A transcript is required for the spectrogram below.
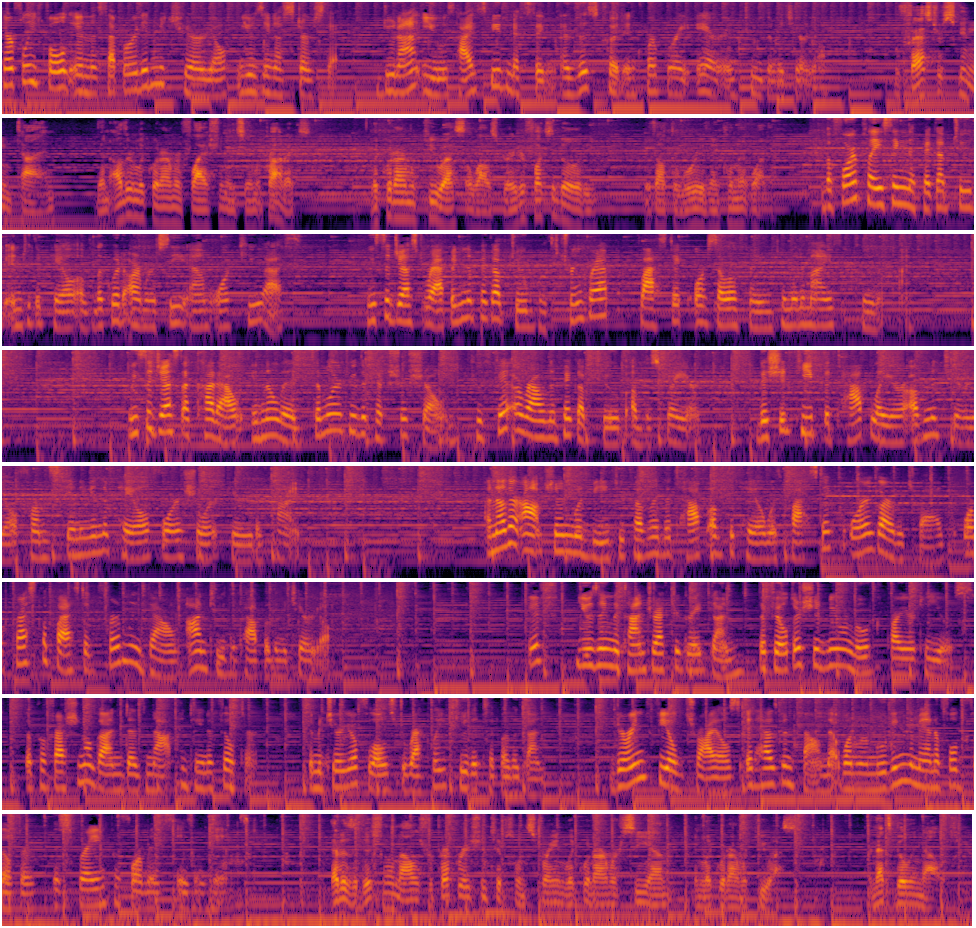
carefully fold in the separated material using a stir stick. Do not use high-speed mixing as this could incorporate air into the material. With faster skinning time than other Liquid Armor flashing and sealant products, Liquid Armor QS allows greater flexibility without the worry of inclement weather. Before placing the pickup tube into the pail of Liquid Armor CM or QS, we suggest wrapping the pickup tube with shrink wrap, plastic, or cellophane to minimize cleanup time. We suggest a cutout in the lid similar to the picture shown to fit around the pickup tube of the sprayer. This should keep the top layer of material from skinning in the pail for a short period of time. Another option would be to cover the top of the pail with plastic or a garbage bag, or press the plastic firmly down onto the top of the material. If using the contractor grade gun, the filter should be removed prior to use. The professional gun does not contain a filter. The material flows directly to the tip of the gun. During field trials, it has been found that when removing the manifold filter, the spraying performance is enhanced. That is additional knowledge for preparation tips when spraying Liquid Armor CM and Liquid Armor QS. And that's building knowledge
